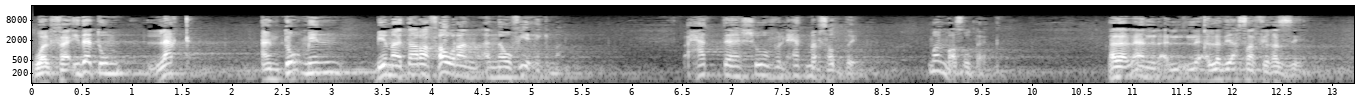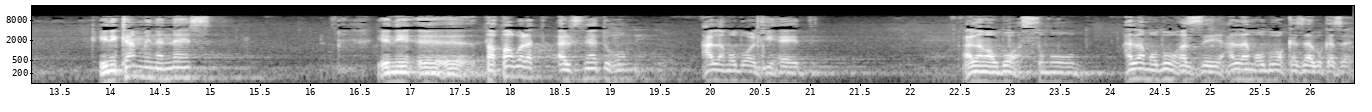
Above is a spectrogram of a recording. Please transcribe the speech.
والفائدة لك أن تؤمن بما ترى فورا أنه في حكمة. حتى شوف الحكمة بصدق. ما المقصود هيك؟ هذا الآن الذي يحصل في غزة. يعني كم من الناس يعني آه، تطاولت ألسنتهم على موضوع الجهاد على موضوع الصمود على موضوع غزة على موضوع كذا وكذا.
